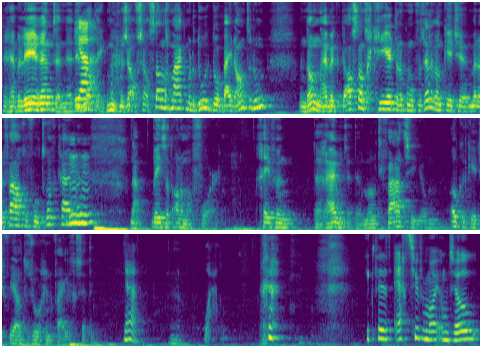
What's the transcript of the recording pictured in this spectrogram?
rebellerend en eh, dit en dat. Ik moet mezelf zelfstandig maken, maar dat doe ik door bij de hand te doen. En dan heb ik de afstand gecreëerd en dan kom ik vanzelf wel een keertje met een faalgevoel terugkruipen. Mhm. Nou, wees dat allemaal voor. Geef hun de ruimte, de motivatie om ook een keertje voor jou te zorgen in een veilige setting. ja. Ja. Wauw. ik vind het echt super mooi om zo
